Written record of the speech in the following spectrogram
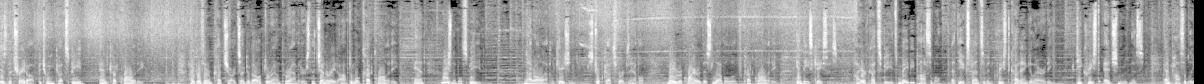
is the trade-off between cut speed and cut quality. Hypertherm cut charts are developed around parameters that generate optimal cut quality and reasonable speed. Not all applications, strip cuts for example, may require this level of cut quality. In these cases, higher cut speeds may be possible at the expense of increased cut angularity, decreased edge smoothness, and possibly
